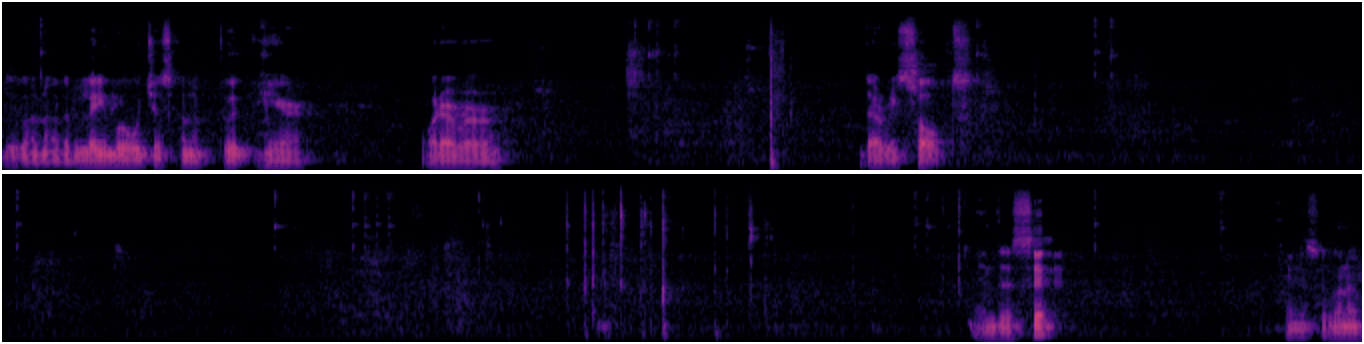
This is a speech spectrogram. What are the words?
do another label. We're just gonna put here whatever the result. And that's it. Okay so we're gonna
